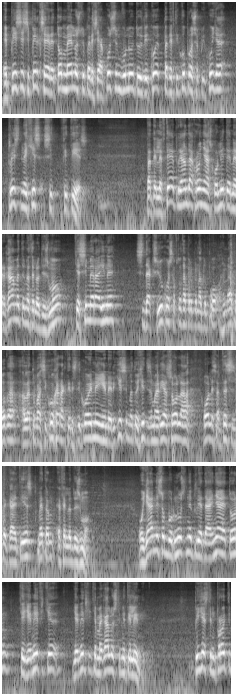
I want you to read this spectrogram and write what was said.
Επίσης, υπήρξε ερετό μέλος του Υπηρεσιακού Συμβουλίου του Ειδικού Εκπαιδευτικού Προσωπικού για τρεις συνεχείς θητείες. Τα τελευταία 30 χρόνια ασχολείται ενεργά με τον εθελοντισμό και σήμερα είναι συνταξιούχος. Αυτό θα πρέπει να το πω ανάποδα, αλλά το βασικό χαρακτηριστικό είναι η ενεργή συμμετοχή της Μαρίας όλες αυτές τις δεκαετίες με τον εθελοντισμό. Ο Γιάννης Ομπουρνούς είναι 39 ετών και γεννήθηκε, γεννήθηκε και μεγάλος στη Μυτιλίνη. Πήγε στην πρώτη,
